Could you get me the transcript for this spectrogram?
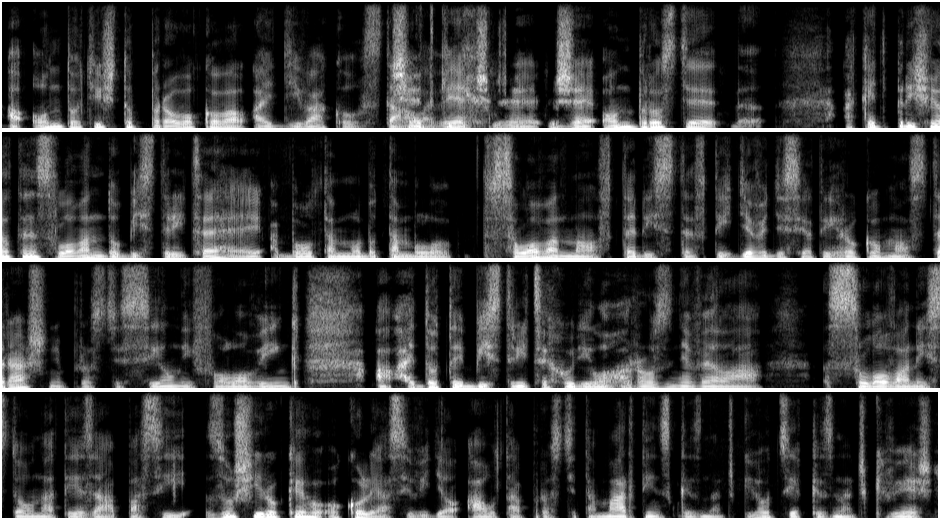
a on totiž to provokoval aj divákov stále, Všetkých. vieš, že, že on proste a keď prišiel ten Slovan do Bystrice, hej, a bol tam, lebo tam bolo, Slovan mal vtedy v tých 90 rokoch mal strašne proste silný following a aj do tej Bystrice chodilo hrozne veľa slovanistov na tie zápasy. Zo širokého okolia si videl auta, proste tam martinské značky, hociaké značky, vieš,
